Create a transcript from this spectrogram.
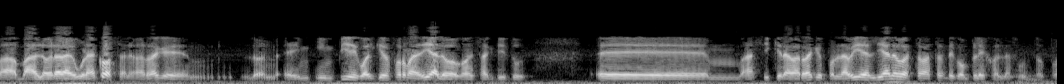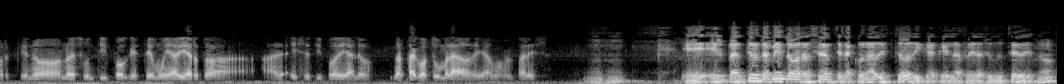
va, va a lograr alguna cosa. La verdad que lo, impide cualquier forma de diálogo con esa actitud. Eh, así que la verdad que por la vía del diálogo está bastante complejo el asunto, porque no, no es un tipo que esté muy abierto a, ese tipo de diálogo. No está acostumbrado, digamos, me parece. eh, el planteo también lo van a hacer ante la CONADO histórica, que es la federación de ustedes, ¿no?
